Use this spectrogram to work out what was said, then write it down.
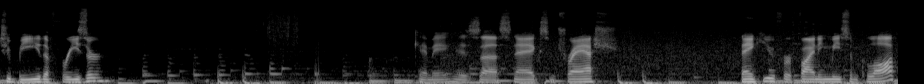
to be the freezer. Kemi has uh, snagged some trash. Thank you for finding me some cloth.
